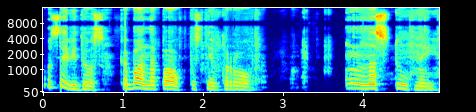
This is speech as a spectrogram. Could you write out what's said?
Оце відос. Кабан напав, пустив кров. Наступний.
